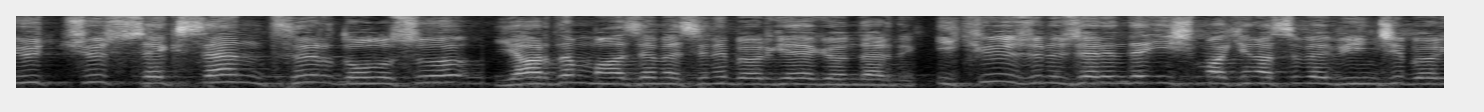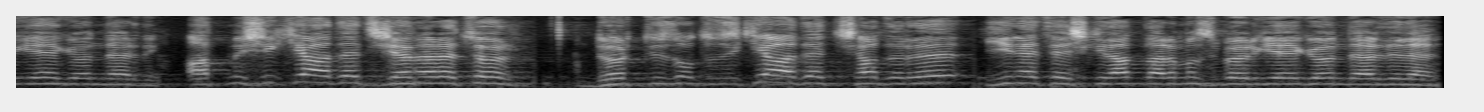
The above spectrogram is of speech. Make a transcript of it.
380 tır dolusu yardım malzemesini bölgeye gönderdik. 200'ün üzerinde iş makinesi ve vinci bölgeye gönderdik. 62 adet jeneratör, 432 adet çadırı yine teşkilatlarımız bölgeye gönderdiler.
